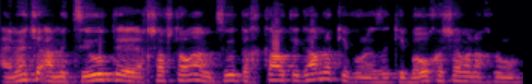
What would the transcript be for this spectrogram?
האמת שהמציאות, אה, עכשיו שאתה אומר, המציאות דחקה אותי גם לכיוון הזה, כי ברוך השם אנחנו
